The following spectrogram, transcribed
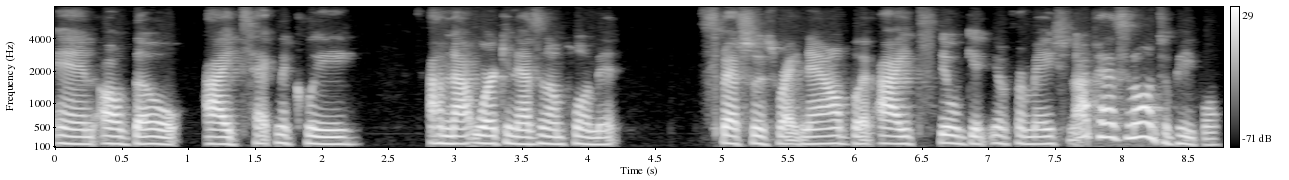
And although I technically I'm not working as an employment specialist right now, but I still get information. I pass it on to people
